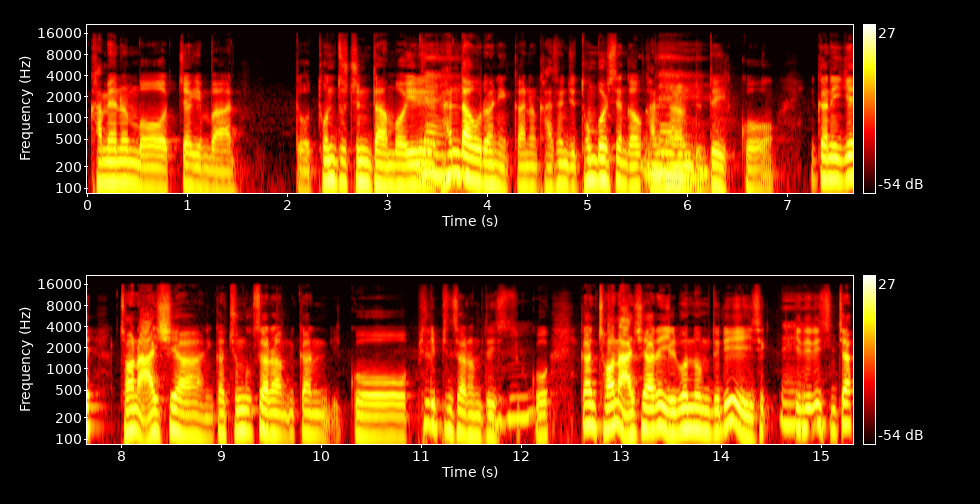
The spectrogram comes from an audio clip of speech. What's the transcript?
가면은 뭐 저기 뭐또 돈도 준다 뭐 이래 네. 한다 그러니까는 가서 이제 돈 벌 생각하고 가는 네. 사람들도 있고 그러니까 이게 전 아시아 그러니까 중국 사람 그러니까 있고 필리핀 사람도 있고 그러니까 전 아시아를 일본 놈들이 이 새끼들이 네. 진짜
